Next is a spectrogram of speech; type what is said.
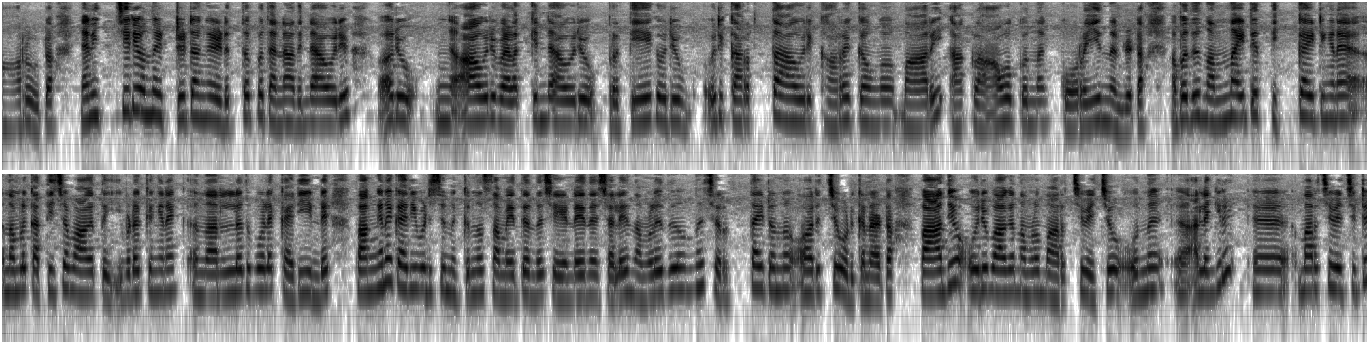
മാറും കേട്ടോ. ഞാൻ ഇച്ചിരി ഒന്ന് ഇട്ടിട്ട് അങ്ങ് എടുത്തപ്പോൾ തന്നെ അതിന്റെ ആ ഒരു ഒരു ആ ഒരു വിളക്കിന്റെ ആ ഒരു പ്രത്യേക ഒരു ഒരു കറുത്ത ആ ഒരു കറയൊക്കെ അങ്ങ് മാറി ആ ക്ലാവൊക്കെ ഒന്ന് കുറയുന്നുണ്ട് കേട്ടോ. അപ്പോൾ ഇത് നന്നായിട്ട് തിക്കായിട്ട് ഇങ്ങനെ നമ്മൾ കത്തിച്ച ഭാഗത്ത് ഇവിടെയൊക്കെ ഇങ്ങനെ നല്ലതുപോലെ കരിയുണ്ട്. അപ്പം അങ്ങനെ കരി പിടിച്ച് നിൽക്കുന്ന സമയത്ത് എന്താ ചെയ്യേണ്ടതെന്ന് വെച്ചാൽ നമ്മളിതൊന്ന് ചെറുത്തായിട്ടൊന്ന് ചെറുതായിട്ടൊന്ന് ഉരച്ച് കൊടുക്കണം കേട്ടോ. അപ്പം ആദ്യം ഒരു ഭാഗം നമ്മൾ മറിച്ച് വെച്ചു. ഒന്ന് അല്ലെങ്കിൽ മറച്ച് വെച്ചിട്ട്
